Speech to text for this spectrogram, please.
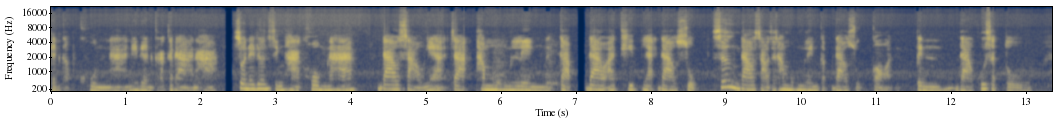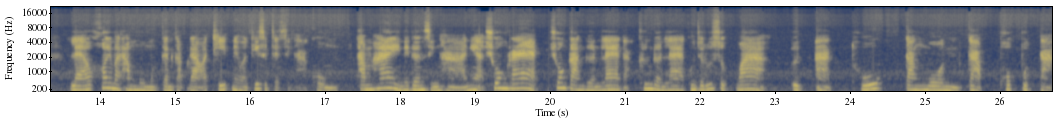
กันกับคุณนะคะในเดือนกรกฎานะคะ ส่วนในเดือนสิงหาคมนะคะดาวเสาร์เนี่ยจะทำมุมเล็งกับดาวอาทิตย์และดาวศุกร์ซึ่งดาวเสาร์จะทำมุมเล็งกับดาวศุกร์ก่อน เป็นดาวคู่ศัตรูแล้วค่อยมาทำมุมกันกับดาวอาทิตย์ในวันที่ 17 สิงหาคมทำให้ในเดือนสิงหาเนี่ยช่วงแรก ช่วงกลางเดือนแรกอะครึ่งเดือนแรกคุณจะรู้สึกว่าอึดอัดทุกข์กังวลกับภพปุตตะ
